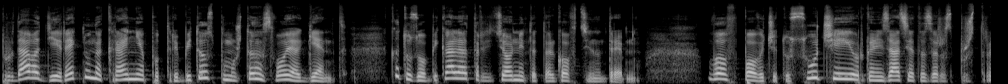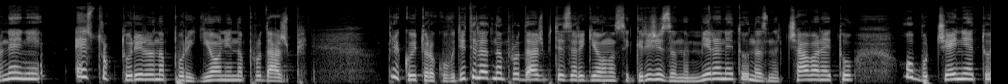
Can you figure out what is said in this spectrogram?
продава директно на крайния потребител с помощта на своя агент, като заобикаля традиционните търговци на дребно. В повечето случаи организацията за разпространение е структурирана по региони на продажби, при които ръководителят на продажбите за региона се грижи за намирането, назначаването, обучението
